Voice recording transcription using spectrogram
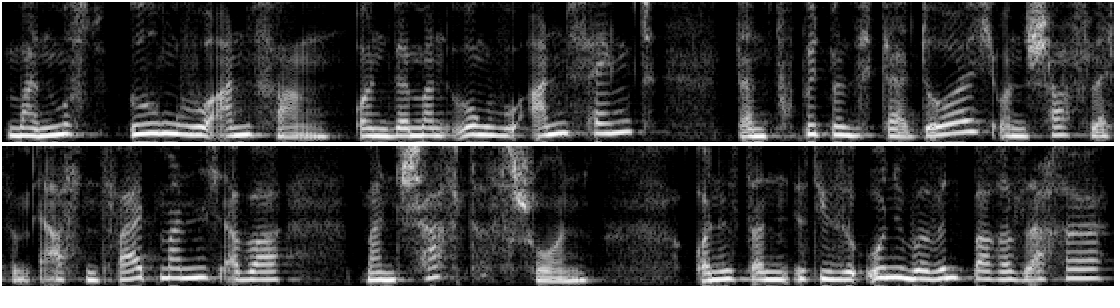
man muss irgendwo anfangen. Und wenn man irgendwo anfängt, dann probiert man sich da durch und schafft vielleicht beim ersten, zweiten Mal nicht, aber man schafft das schon. Und ist, dann ist diese unüberwindbare Sache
